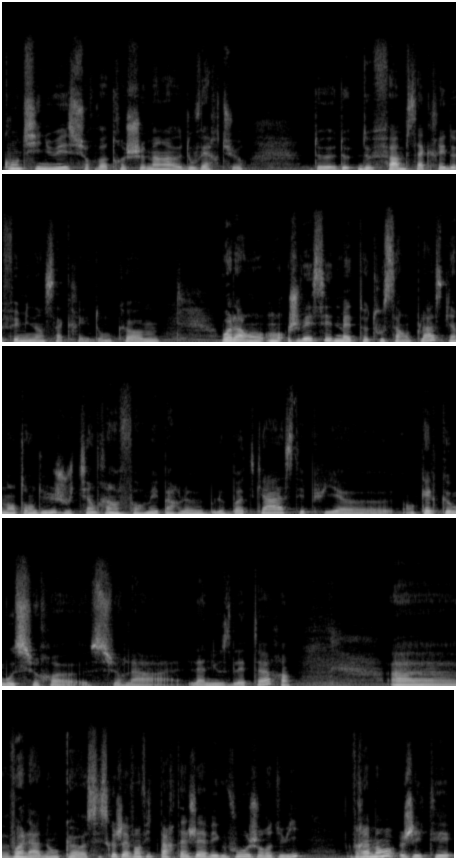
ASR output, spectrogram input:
continuer sur votre chemin euh, d'ouverture de, femmes sacrées, de féminin sacré. Donc hum, voilà, je vais essayer de mettre tout ça en place, bien entendu. Je vous tiendrai informé par le, podcast et puis euh, en quelques mots sur, euh, la, newsletter. Euh, voilà, donc c'est ce que j'avais envie de partager avec vous aujourd'hui. Vraiment, j'ai été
